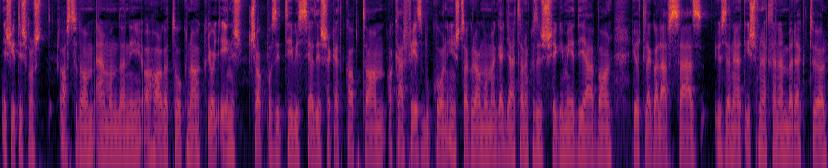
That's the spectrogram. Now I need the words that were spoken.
és itt is most azt tudom elmondani a hallgatóknak, hogy én is csak pozitív visszajelzéseket kaptam, akár Facebookon, Instagramon, meg egyáltalán a közösségi médiában jött legalább száz üzenet ismeretlen emberektől,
